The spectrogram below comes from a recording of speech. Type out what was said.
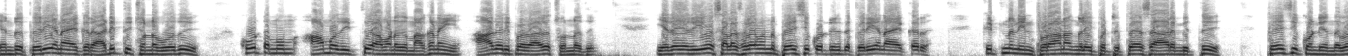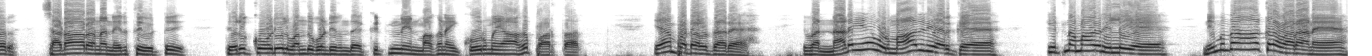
என்று பெரிய நாயக்கர் அடித்து சொன்னபோது கூட்டமும் ஆமோதித்து அவனது மகனை ஆதரிப்பதாக சொன்னது. எதை எதையோ சலசலவென்று பேசி கொண்டிருந்த பெரிய நாயக்கர் கிட்னனின் புராணங்களை பற்றி பேச ஆரம்பித்து பேசி கொண்டிருந்தவர் சடாரன நிறுத்திவிட்டு தெருக்கோடியில் வந்து கொண்டிருந்த கிட்னனின் மகனை கூர்மையாக பார்த்தார். ஏன் பட்டாளத்தார? இவன் நடையே ஒரு மாதிரியா இருக்க? கிட்ன மாதிரி இல்லையே. நிமிந்தாக்கில் வரானே.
